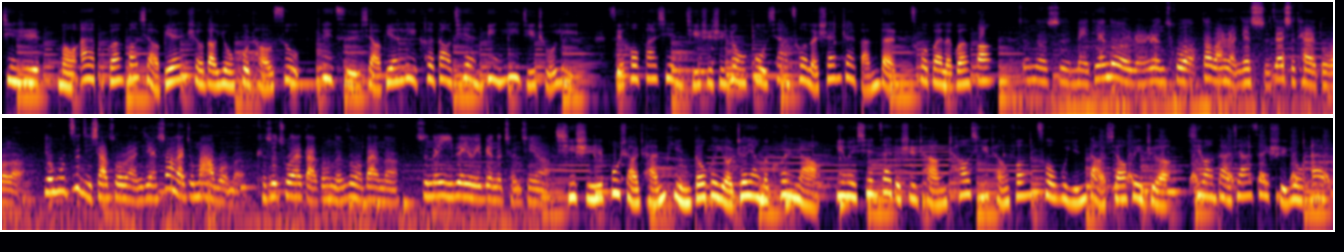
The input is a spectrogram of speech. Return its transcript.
近日某 app 官方小编收到用户投诉对此小编立刻道歉并立即处理随后发现其实是用户下错了山寨版本错怪了官方。真的是每天都有人认错盗版软件实在是太多了用户自己下错软件上来就骂我们可是出来打工能怎么办呢？只能一遍又一遍的澄清啊。其实不少产品都会有这样的困扰因为现在的市场抄袭成风错误引导消费者希望大家在使用 app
